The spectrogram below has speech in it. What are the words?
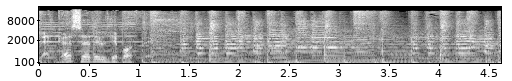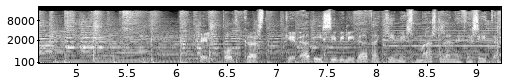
La Casa del Deporte. El podcast que da visibilidad a quienes más la necesitan.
